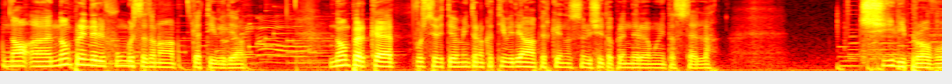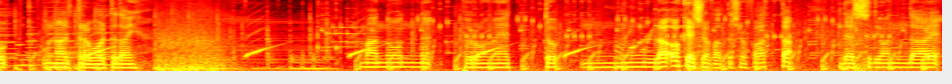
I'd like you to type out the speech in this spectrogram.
No, eh, non prendere il fungo è stata una cattiva idea. Non perché fosse effettivamente una cattiva idea, ma perché non sono riuscito a prendere la moneta stella. Ci riprovo un'altra volta, dai. Ma non prometto nulla. Ok, ce l'ho fatta, ce l'ho fatta. Adesso devo andare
